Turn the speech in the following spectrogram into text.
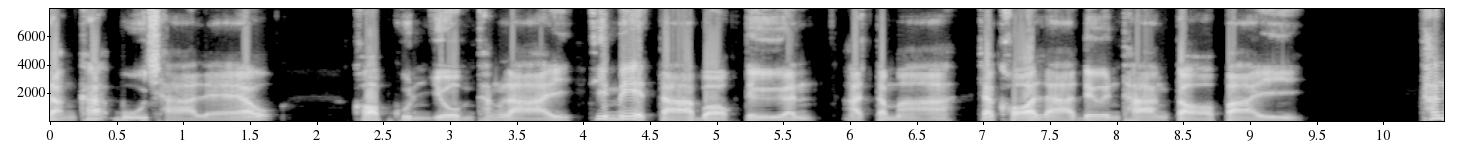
สังฆบูชาแล้ว ขอบคุณโยมทั้งหลายที่เมตตาบอกเตือนอาตมา จะขอลาเดินทางต่อไป ท่าน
